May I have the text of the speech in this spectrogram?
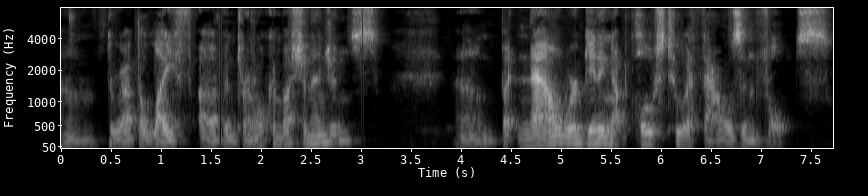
um, throughout the life of internal combustion engines. Um, but now we're getting up close to a thousand volts.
